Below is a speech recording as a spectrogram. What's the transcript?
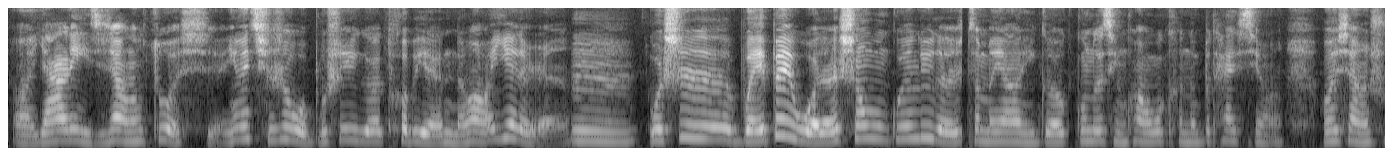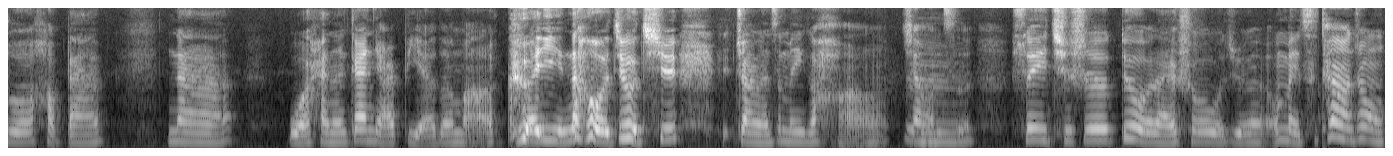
呃压力以及这样的作息？因为其实我不是一个特别能熬夜的人，嗯，我是违背我的生物规律的这么样一个工作情况，我可能不太行。我想说，好吧，那。我还能干点别的吗？可以，那我就去转了这么一个行，这样子。所以其实对我来说，我觉得我每次看到这种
